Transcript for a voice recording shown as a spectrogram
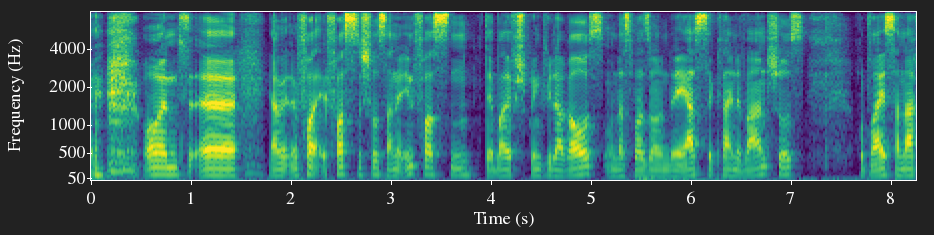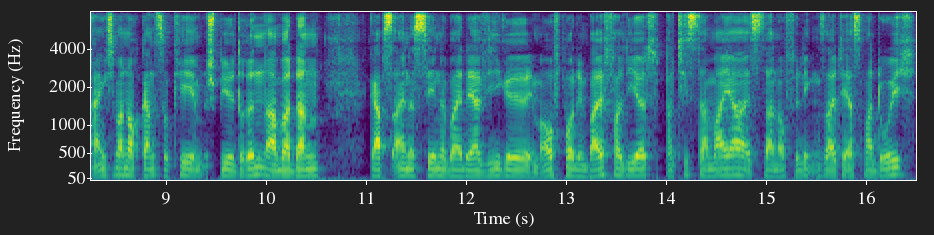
und äh, ja, mit einem Pfo- Pfostenschuss an den Innenpfosten. Der Ball springt wieder raus und das war so der erste kleine Warnschuss. Rot-Weiß danach eigentlich immer noch ganz okay im Spiel drin, aber dann gab es eine Szene, bei der Wiegel im Aufbau den Ball verliert. Batista Meyer ist dann auf der linken Seite erstmal durch.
